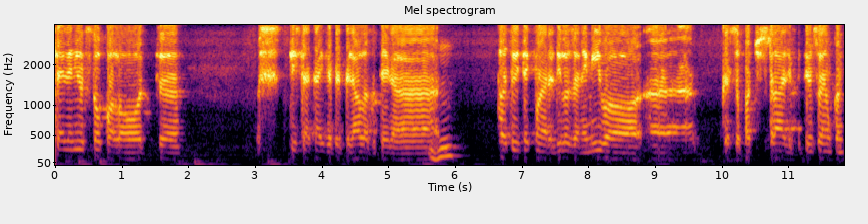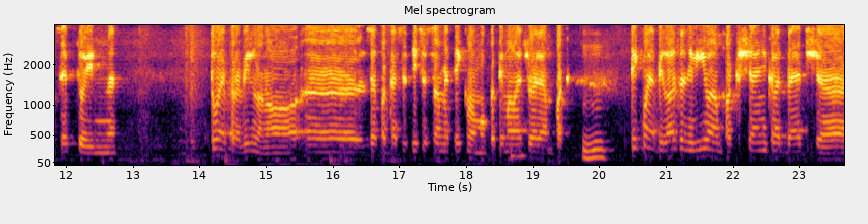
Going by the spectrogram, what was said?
celje ni odstopalo od uh, tistega, kar jih je pripeljalo do tega. Uh -huh. To je tudi tekmo naredilo zanimivo, uh, ker so pač ustrajali pri tem svojem konceptu in eh, to je pravilno. No. Uh, zdaj pa, kar se tiče same tekme, potem malo več velja, ampak Uh -huh. tekma je bila zanimiva, ampak še enkrat več, uh,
